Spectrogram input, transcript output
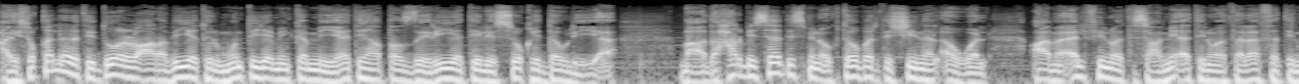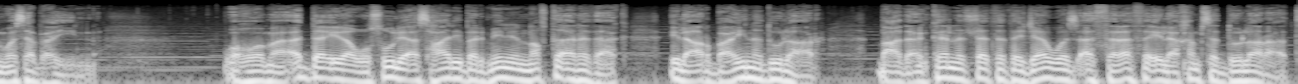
حيث قللت الدول العربية المنتجة من كمياتها التصديرية للسوق الدولية بعد حرب السادس من أكتوبر تشرين الأول عام 1973 وهو ما أدى إلى وصول أسعار برميل النفط آنذاك إلى 40 دولار بعد أن كانت لا تتجاوز الثلاثة إلى خمسة دولارات.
